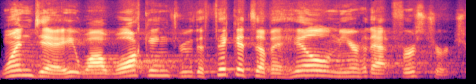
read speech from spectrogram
One day, while walking through the thickets of a hill near that first church,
